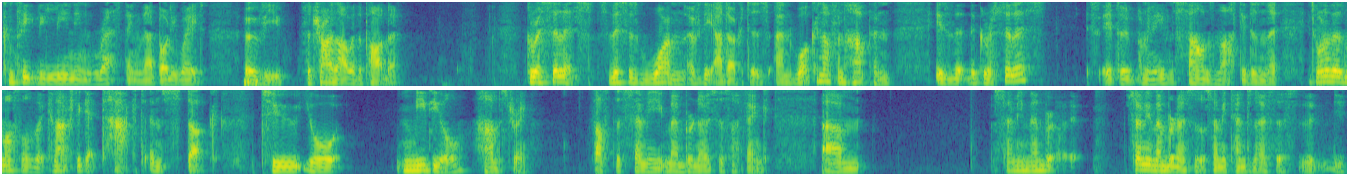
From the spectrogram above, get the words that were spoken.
completely leaning and resting their body weight over you. So try that with a partner. Gracilis. So this is one of the adductors, and what can often happen is that the gracilis, it's, it's a, I mean, it even sounds nasty, doesn't it? It's one of those muscles that can actually get tacked and stuck to your medial hamstring. That's the semimembranosus, I think. Um, semimembr semimembranosus or semitendinosus. You're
